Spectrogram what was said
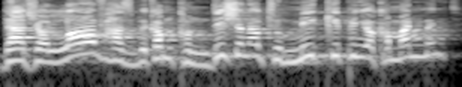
that your love has become conditional to me keeping your commandment?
